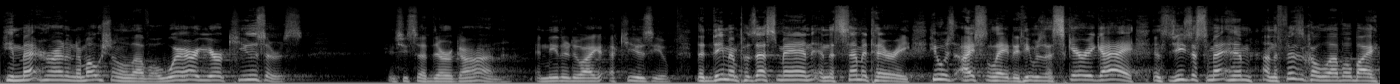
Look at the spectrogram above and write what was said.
He met her on an emotional level. Where are your accusers? And she said, They're gone and neither do I accuse you. The demon possessed man in the cemetery, he was isolated. He was a scary guy. And Jesus met him on the physical level by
